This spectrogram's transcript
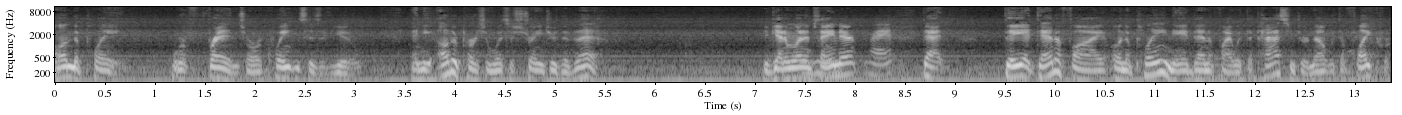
on the plane were friends or acquaintances of you, and the other person was a stranger to them. You getting what I'm mm-hmm. saying there? Right. That they identify on the plane, they identify with the passenger, not with the flight crew.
